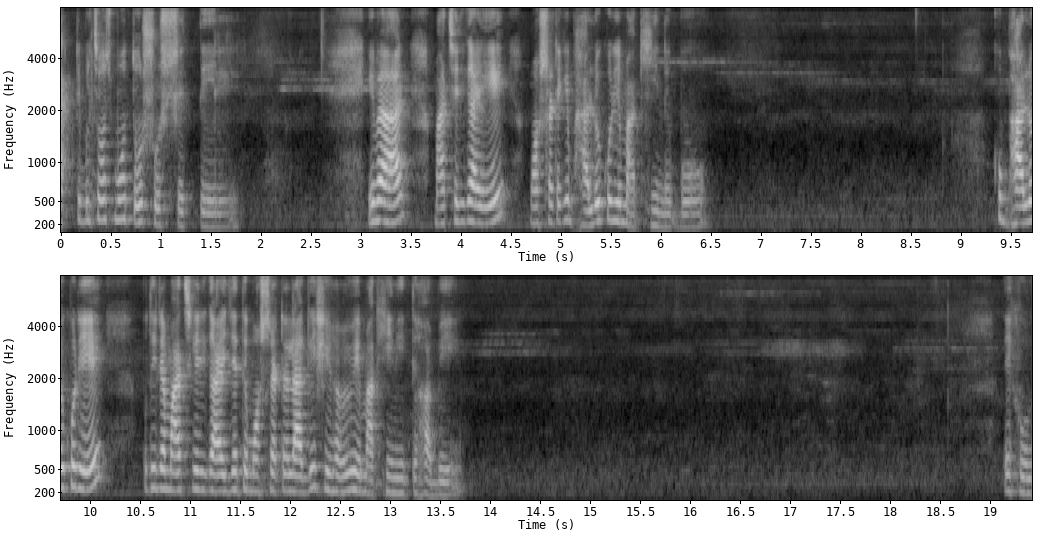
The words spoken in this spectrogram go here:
এক টেবিল চামচ মতো সর্ষের তেল। এবার মাছের গায়ে মশলাটাকে ভালো করে মাখিয়ে নেব। খুব ভালো করে প্রতিটা মাছের গায়ে যাতে মশলাটা লাগে, সেভাবে মাখিয়ে নিতে হবে। দেখুন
